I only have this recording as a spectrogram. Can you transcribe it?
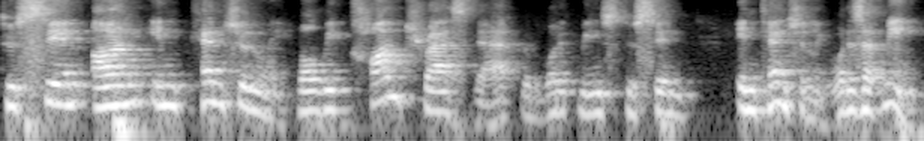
to sin unintentionally? Well, we contrast that with what it means to sin intentionally. What does that mean?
